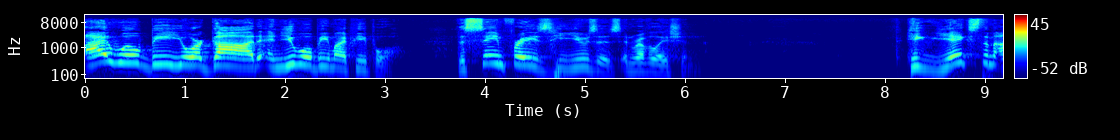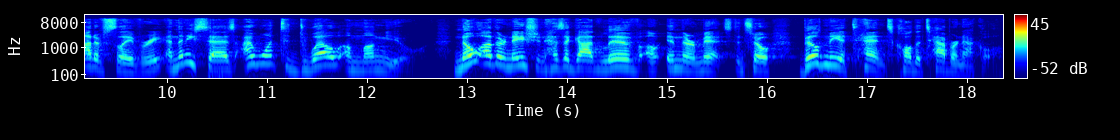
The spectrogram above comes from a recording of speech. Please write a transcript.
I will be your God, and you will be my people. The same phrase he uses in Revelation. He yanks them out of slavery, and then he says, I want to dwell among you. No other nation has a God live uh, in their midst. And so, build me a tent called a tabernacle.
